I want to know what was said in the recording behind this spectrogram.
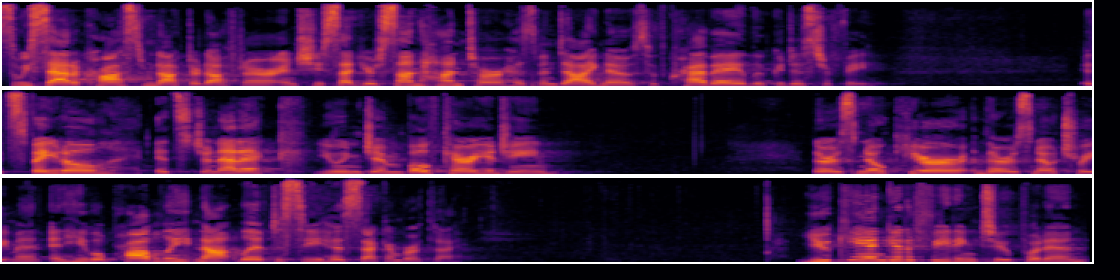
So we sat across from Dr. Duffner, and she said, Your son Hunter has been diagnosed with Krabbe leukodystrophy. It's fatal, it's genetic. You and Jim both carry a gene. There is no cure and there is no treatment, and he will probably not live to see his second birthday. You can get a feeding tube put in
